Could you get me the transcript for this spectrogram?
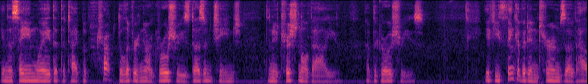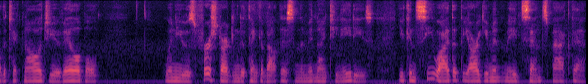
in the same way that the type of truck delivering our groceries doesn't change the nutritional value of the groceries. If you think of it in terms of how the technology available when he was first starting to think about this in the mid-1980s, you can see why that the argument made sense back then.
